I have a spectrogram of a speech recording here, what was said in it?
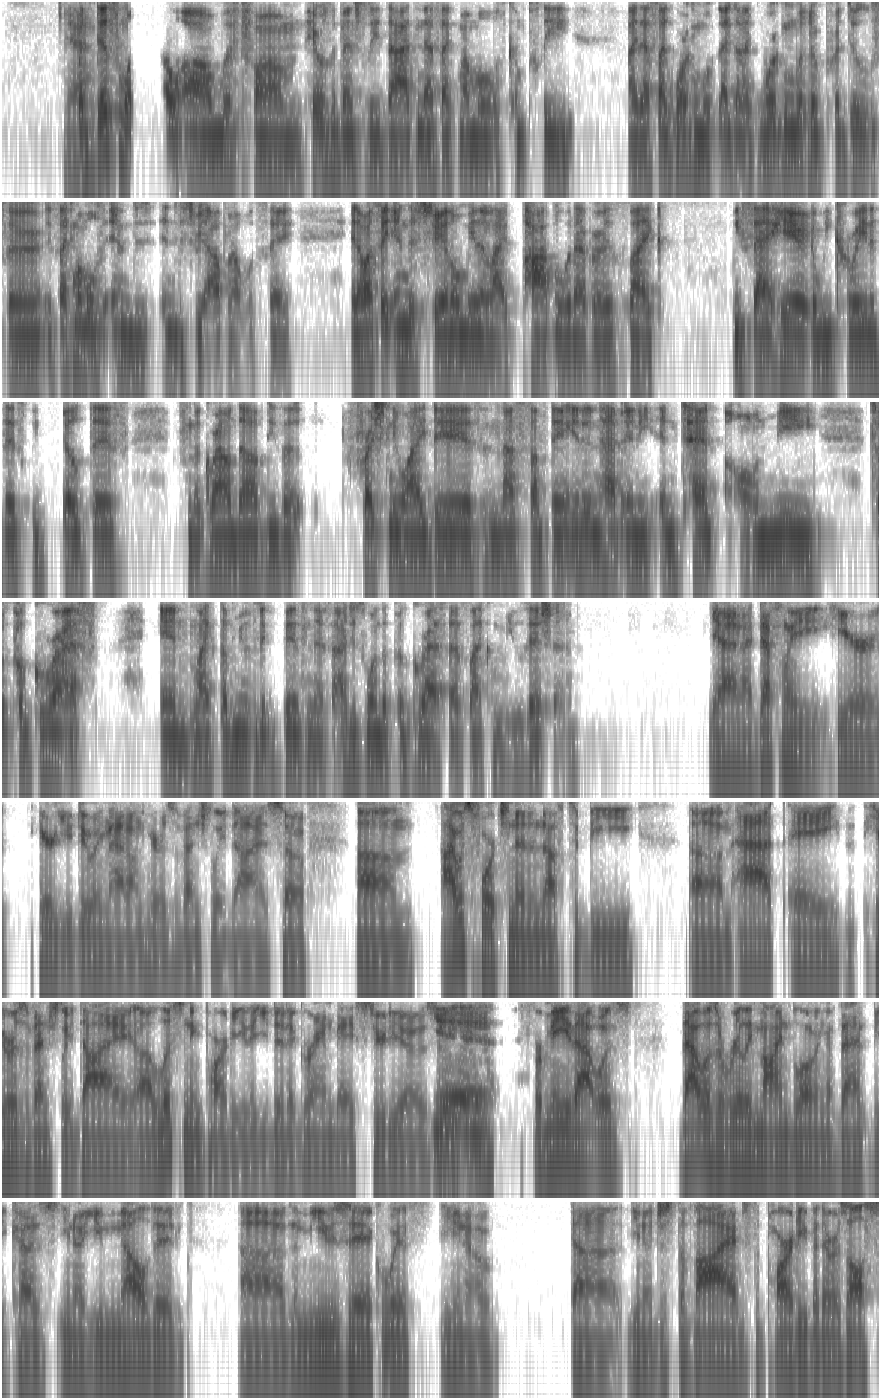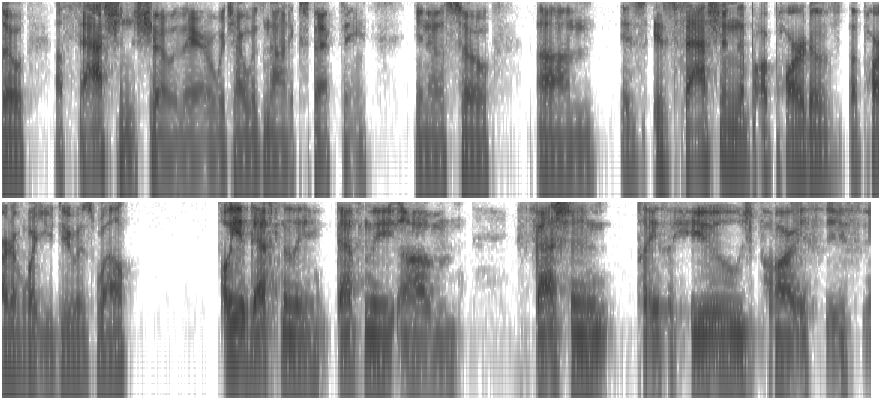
Yeah, But this one, um, with um, Heroes Eventually Die, I think that's like my most complete. Like that's like working with like like working with a producer. It's like my most ind- industry album, I would say. And when I say industry, I don't mean it like pop or whatever. It's like we sat here, we created this, we built this from the ground up. These are fresh new ideas. It's not something. It didn't have any intent on me to progress in like the music business. I just wanted to progress as like a musician. Yeah, and I definitely hear hear you doing that on Heroes Eventually Dies. So um, I was fortunate enough to be um, at a Heroes Eventually Die uh, listening party that you did at Grand Bay Studios. And Yeah. for me, that was that was a really mind blowing event because you know you melded uh, the music with you know uh, you know just the vibes, the party, but there was also a fashion show there, which I was not expecting. You know, so um, is is fashion a, a part of a part of what you do as well? Oh yeah, definitely, definitely. Um, fashion plays a huge part. It's, it's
